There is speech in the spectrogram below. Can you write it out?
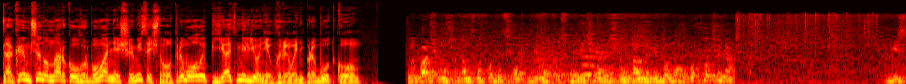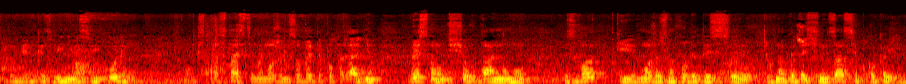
Таким чином, наркоугрупування щомісячно отримували 5 мільйонів гривень прибутку. Ми бачимо, що там знаходиться біла кристалічна речовина невідомого походження. Міст пробірки змінює свій колір. В експрес-тесті ми можемо зробити попередньо висновок, що в даному згортці може знаходитись е, наркотичний засіб кокаїн.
